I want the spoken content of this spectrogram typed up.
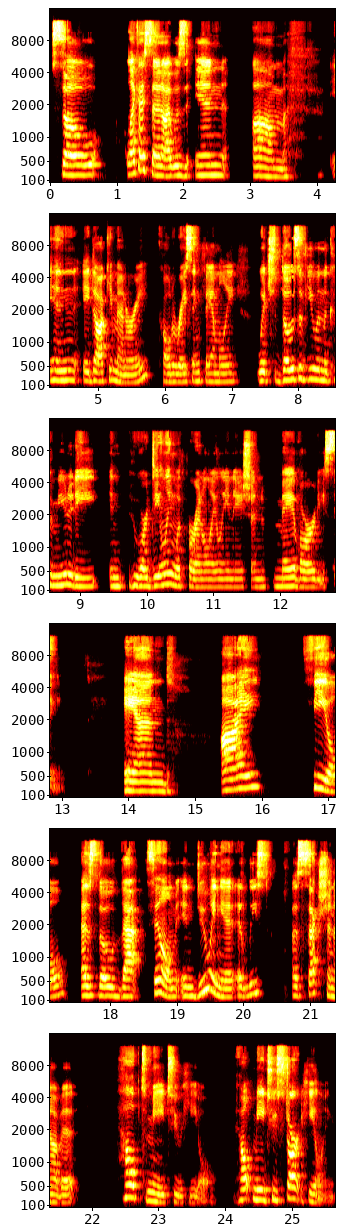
So, like I said, I was in um, in a documentary called Erasing Family, which those of you in the community in, who are dealing with parental alienation may have already seen. And I feel as though that film, in doing it, at least a section of it, helped me to heal, helped me to start healing,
